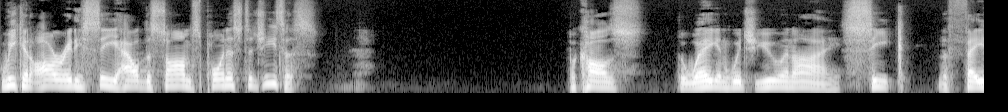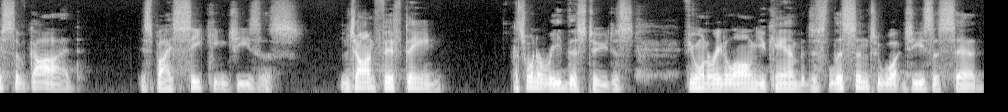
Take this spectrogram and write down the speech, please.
we can already see how the Psalms point us to Jesus. Because the way in which you and I seek the face of God is by seeking Jesus. In John 15, I just want to read this to you. Just if you want to read along, you can, but just listen to what Jesus said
